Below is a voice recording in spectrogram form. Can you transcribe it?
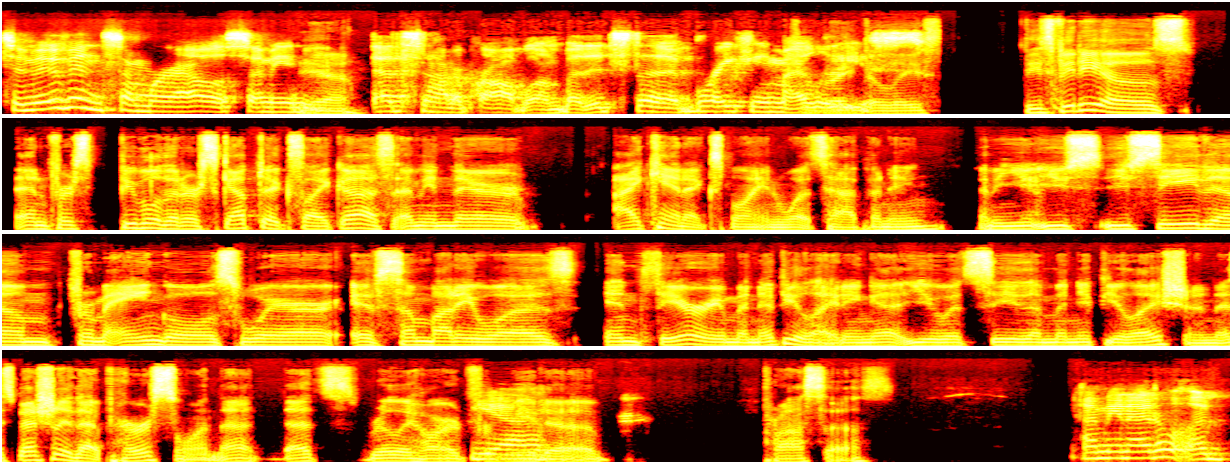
to move in somewhere else, I mean, yeah. that's not a problem. But it's the breaking my lease. The lease. These videos, and for people that are skeptics like us, I mean, they're I can't explain what's happening. I mean, you, you you see them from angles where if somebody was in theory manipulating it, you would see the manipulation, especially that purse one. That that's really hard for yeah. me to process. I mean, I don't.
